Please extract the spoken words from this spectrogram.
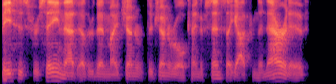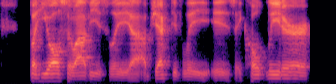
basis for saying that other than my general the general kind of sense I got from the narrative. But he also obviously uh, objectively is a cult leader.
